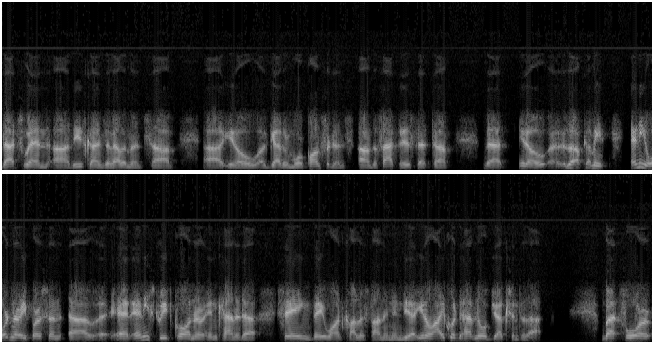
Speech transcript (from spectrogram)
that's when uh, these kinds of elements, uh, you know, uh, gather more confidence. Uh, the fact is that uh, that you know, uh, look, I mean, any ordinary person uh, at any street corner in Canada saying they want Khalistan in India, you know, I could have no objection to that. But for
